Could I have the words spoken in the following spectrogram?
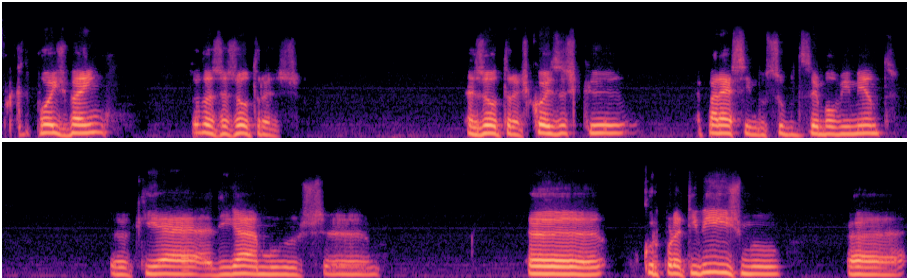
Porque depois vem todas as outras as outras coisas que aparecem do subdesenvolvimento, eh, que é, digamos, uh, uh, corporativismo, uh,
